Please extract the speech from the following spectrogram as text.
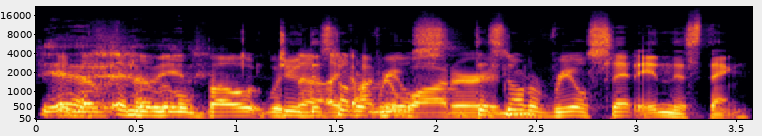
in the, in the I little mean, boat with Dude, the like not a real underwater. there's not a real set in this thing.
